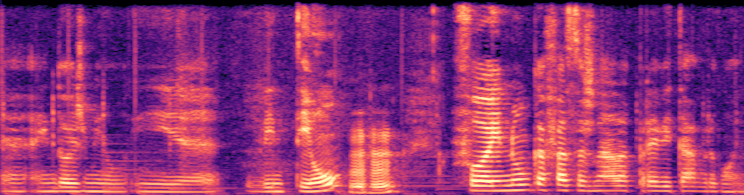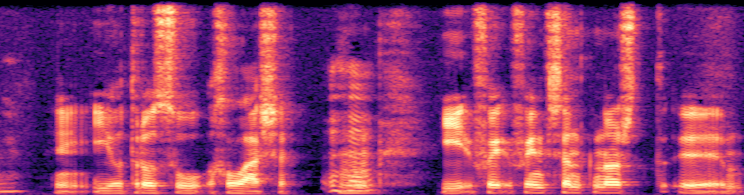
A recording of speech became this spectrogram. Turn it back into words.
uh, em 2021 uhum. foi nunca faças nada para evitar vergonha. Sim, e eu trouxe o relaxa. Uhum. Uhum. E foi, foi interessante que nós, uh,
